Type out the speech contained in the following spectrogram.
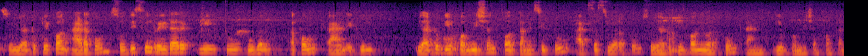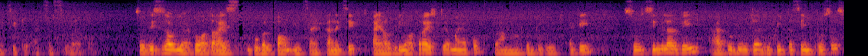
So you have to click on add account. So this will redirect me to Google account and it will you have to give permission for KonnectzIT to access your account. So you have to click on your account and give permission for KonnectzIT to access your account so this is how you have to authorize google form inside KonnectzIT i already authorized my account so i'm not going to do it again. So similar way i have to do the repeat the same process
